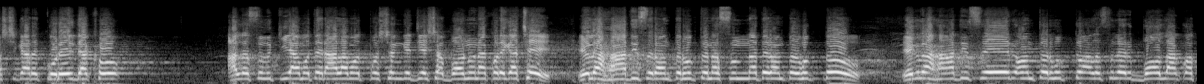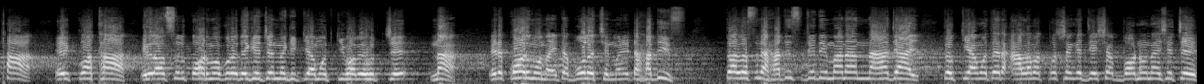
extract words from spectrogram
অস্বীকার করে দেখো। আল্লাহ কিয়ামতের আলামত প্রসঙ্গে যেসব বর্ণনা করে গেছে, এগুলো হাদিসের অন্তর্ভুক্ত না সুন্নাতের অন্তর্ভুক্ত? এগুলো হাদিসের অন্তর্ভুক্ত আলসলের বলা কথা। এই কথা এগুলো আসলে কর্ম করে দেখিয়েছেন নাকি কিয়ামত কীভাবে হচ্ছে? না, এটা কর্ম না, এটা বলেছেন মানে এটা হাদিস। তো হাদিস যদি মানা না যায়, তো কিয়ামতের আলামত প্রসঙ্গে যেসব বর্ণনা এসেছে,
